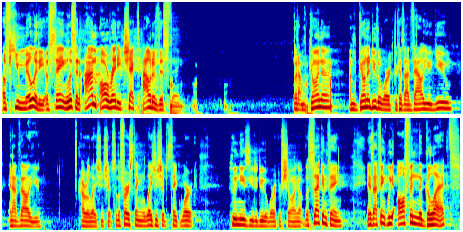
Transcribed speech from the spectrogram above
of humility, of saying, listen, I'm already checked out of this thing. But I'm going to I'm going to do the work because I value you and I value our relationship. So the first thing, relationships take work. Who needs you to do the work of showing up? The second thing is I think we often neglect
